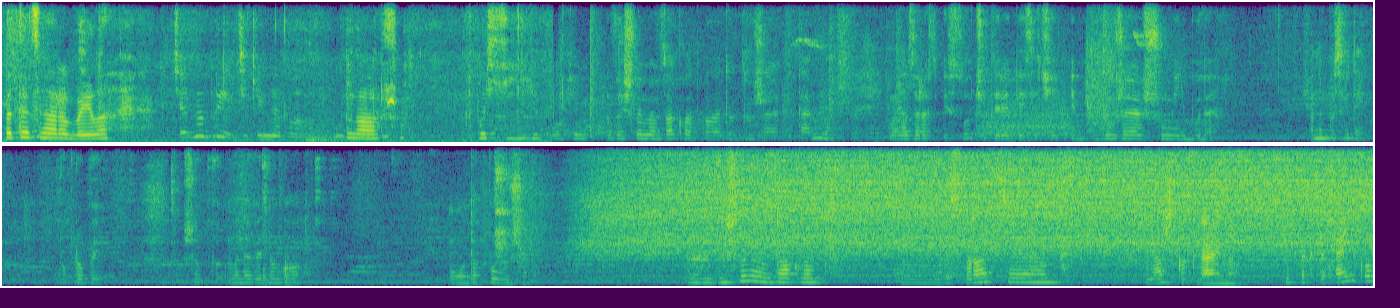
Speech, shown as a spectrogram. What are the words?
Що ти це наробила? Чорнобривчиків нарвала. Нашу. Посію. В общем, зайшли ми в заклад, але тут дуже темно. Воно зараз ІСУ 4000 і дуже шуміть буде. А ну посвіти. Попробуй. щоб мене видно було. О, так получше. Е, Зайшли ми в заклад ресторація пляшка Кляйна. Тут так тихенько,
